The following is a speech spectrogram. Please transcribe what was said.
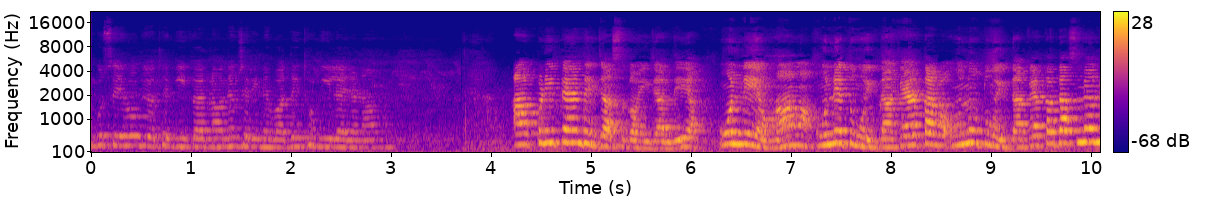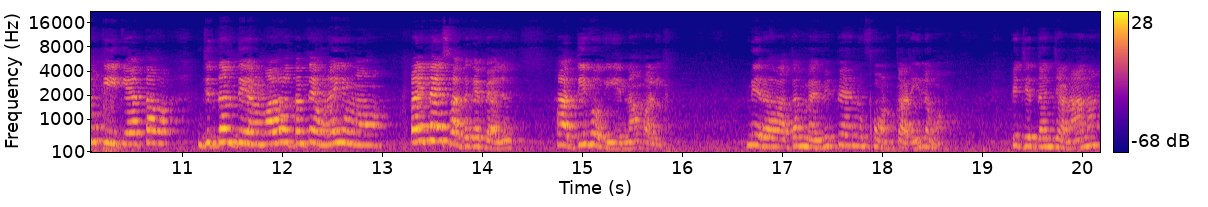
ਗੁੱਸੇ ਹੋ ਕੇ ਉੱਥੇ ਕੀ ਕਰਨਾ? ਉਹਨੇ ਵਿਚਾਰੀ ਨੇ ਵੱਧ ਇਥੋਂ ਕੀ ਲੈ ਜਾਣਾ? ਆਪਣੀ ਭੈਣ ਦੇ ਜੱਸ ਗਾਈ ਜਾਂਦੇ ਆ। ਉਹਨੇ ਆਉਣਾ ਵਾ, ਉਹਨੇ ਤੂੰ ਇਦਾਂ ਕਹਿਤਾ ਵਾ, ਉਹਨੂੰ ਤੂੰ ਇਦਾਂ ਕਹਿਤਾ। ਦੱਸ ਮੈਂ ਉਹਨੂੰ ਕੀ ਕਹਿਤਾ ਵਾ? ਜਿੱਦਾਂ ਦੇਣ ਮਾਰ ਉਦੋਂ ਤੇ ਆਉਣਾ ਹੀ ਆਉਣਾ ਵਾ। ਪਹਿਲਾਂ ਹੀ ਸੱਦ ਕੇ ਬਹਿ ਜਾਓ। ਹੱਦ ਹੀ ਹੋ ਗਈ ਇਹਨਾਂ ਵਾਲੀ। ਮੇਰਾ ਰਾਦਾ ਮੈਂ ਵੀ ਭੈਣ ਨੂੰ ਫੋਨ ਕਰ ਹੀ ਲਵਾਂ। ਵੀ ਜਿੱਦਾਂ ਜਾਣਾ ਨਾ,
